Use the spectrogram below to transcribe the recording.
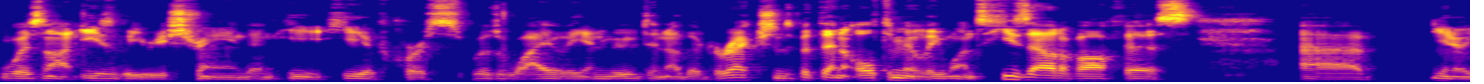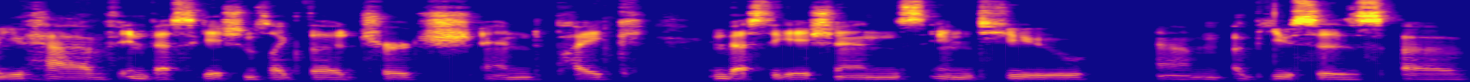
was not easily restrained, and he he of course was wily and moved in other directions. But then ultimately, once he's out of office, uh, you know you have investigations like the church and pike investigations into um, abuses of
